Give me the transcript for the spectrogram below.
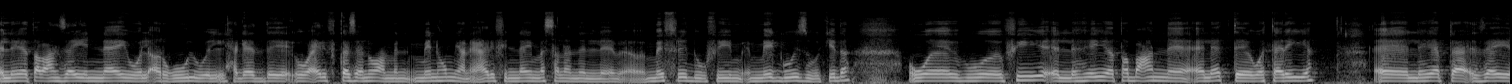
اللي هي طبعا زي الناي والأرغول والحاجات دي وعرف كذا نوع من منهم يعني عارف الناي مثلا المفرد وفي مجوز وكده وفي اللي هي طبعا آلات وترية اللي هي بتاع زي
